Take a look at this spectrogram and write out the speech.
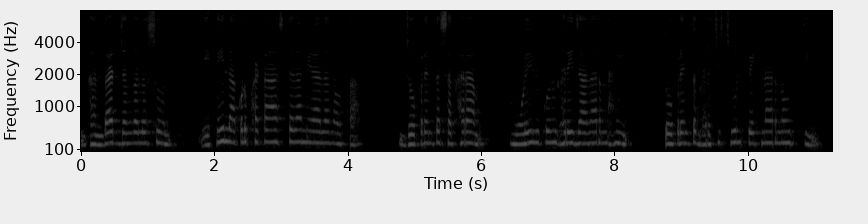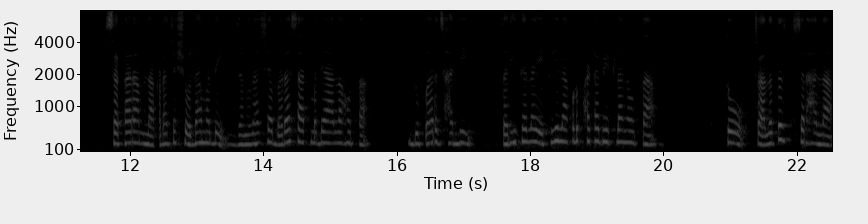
घनदाट जंगल असून एकही लाकूड फाटा आज त्याला मिळाला नव्हता. जोपर्यंत सखाराम मुळी विकून घरी जाणार नाही तोपर्यंत घरची चूल पेटणार नव्हती. सखाराम लाकडाच्या शोधामध्ये जंगलाच्या बराच आतमध्ये आला होता. दुपार झाली तरी त्याला एकही लाकूड फाटा भेटला नव्हता. तो चालतच राहिला.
